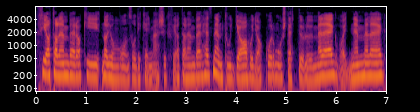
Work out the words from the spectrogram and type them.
fiatalember, aki nagyon vonzódik egy másik fiatalemberhez, nem tudja, hogy akkor most ettől ő meleg, vagy nem meleg,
